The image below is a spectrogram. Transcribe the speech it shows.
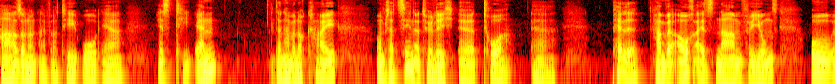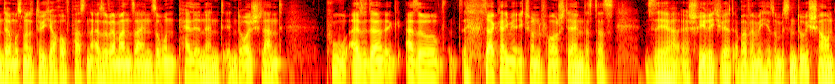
H, sondern einfach T-O-R-S-T-N. Dann haben wir noch Kai und Platz 10 natürlich äh, Thor. Äh, Pelle haben wir auch als Namen für Jungs. Oh, und da muss man natürlich auch aufpassen. Also wenn man seinen Sohn Pelle nennt in Deutschland, puh, also da, also da kann ich mir echt schon vorstellen, dass das sehr äh, schwierig wird. Aber wenn wir hier so ein bisschen durchschauen,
